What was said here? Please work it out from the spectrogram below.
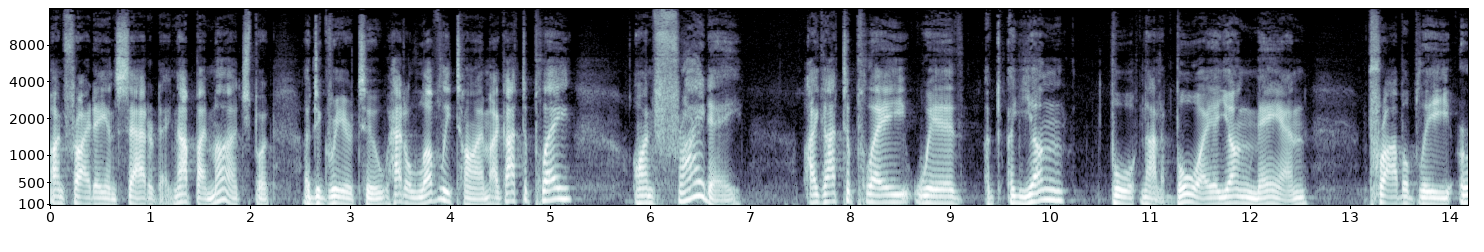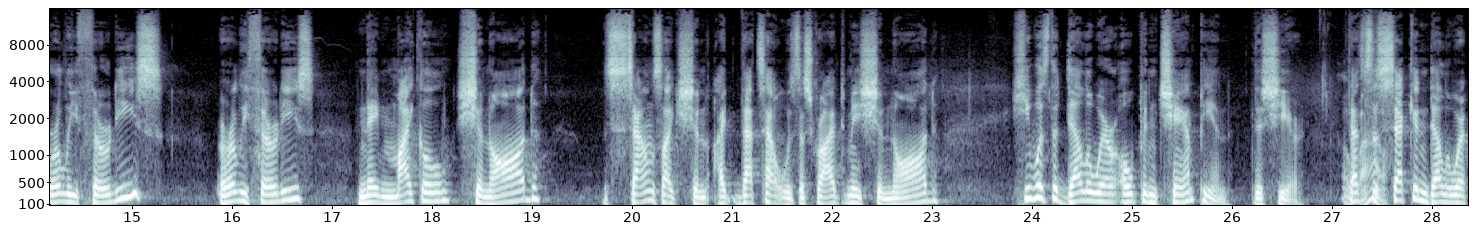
on Friday and Saturday. Not by much, but a degree or two. Had a lovely time. I got to play on Friday. I got to play with a, a young boy, not a boy, a young man, probably early 30s, early 30s, named Michael Chenaud. It sounds like Chen- I, that's how it was described to me, Chenaud. He was the Delaware Open champion this year. Oh, that's the wow. second Delaware.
